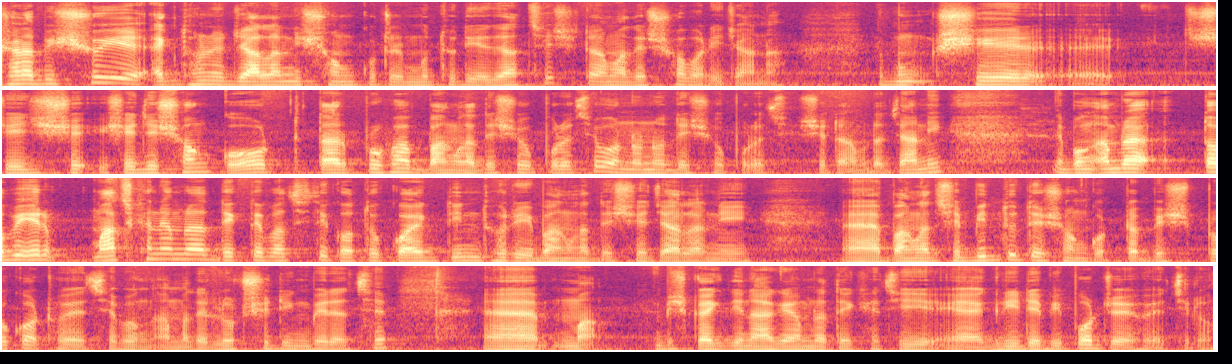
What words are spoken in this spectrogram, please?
সারা বিশ্বই এক ধরনের জ্বালানি সংকটের মধ্য দিয়ে যাচ্ছে, সেটা আমাদের সবারই জানা। এবং সে সে যে সংকট, তার প্রভাব বাংলাদেশেও পড়েছে, অন্যান্য দেশেও পড়েছে, সেটা আমরা জানি। এবং আমরা, তবে এর মাঝখানে আমরা দেখতে পাচ্ছি যে গত কয়েকদিন ধরেই বাংলাদেশে জ্বালানি বাংলাদেশে বিদ্যুতের সংকটটা বেশ প্রকট হয়েছে এবং আমাদের লোডশেডিং বেড়েছে। বেশ কয়েকদিন আগে আমরা দেখেছি গ্রিডে বিপর্যয় হয়েছিল।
